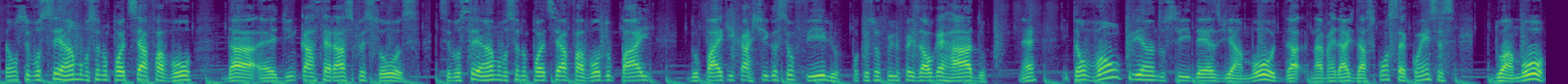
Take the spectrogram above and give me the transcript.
Então, se você ama, você não pode ser a favor da, é, de encarcerar as pessoas. Se você ama, você não pode ser a favor do pai, do pai que castiga seu filho, porque seu filho fez algo errado, né? Então vão criando-se ideias de amor, da, na verdade, das consequências do amor,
